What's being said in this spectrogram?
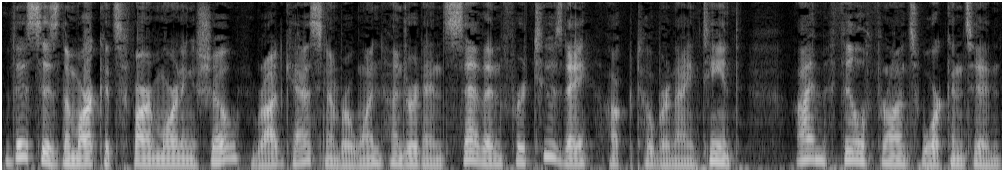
This is the Markets Farm Morning Show, broadcast number 107 for Tuesday, October 19th. I'm Phil Franz Warkentin.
